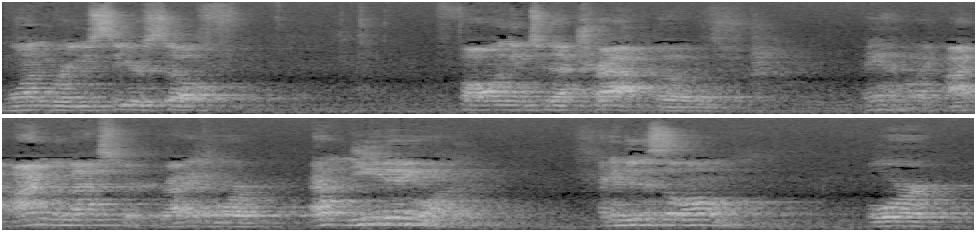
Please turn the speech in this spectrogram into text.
one where you see yourself falling into that trap of, man, like I, am the master, right? Or I don't need anyone. I can do this alone. Or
